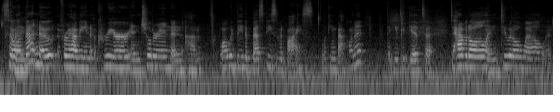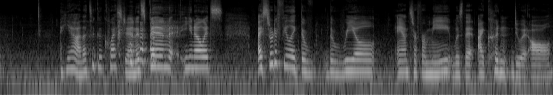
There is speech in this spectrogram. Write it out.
So, on that note, from having a career and children, and um, what would be the best piece of advice, looking back on it, that you could give to, to have it all and do it all well? And Yeah, that's a good question. It's been, you know, it's I sort of feel like the the real answer for me was that I couldn't do it all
